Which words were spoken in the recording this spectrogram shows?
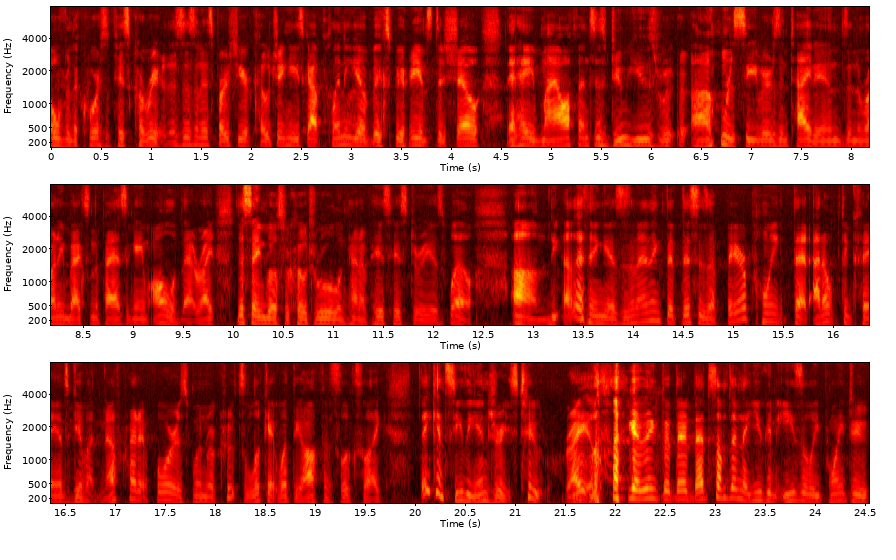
over the course of his career. This isn't his first year coaching. He's got plenty of experience to show that hey, my offenses do use re- um, receivers and tight ends and the running backs in the passing game, all of that, right? The same goes for Coach Rhule and kind of his history as well. Um, the other thing is, is, and I think that this is a fair point that I don't think fans give enough credit for, is when recruits look at what the offense looks like, they can see the injuries too, right? Like I think that that's something that you can easily point to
